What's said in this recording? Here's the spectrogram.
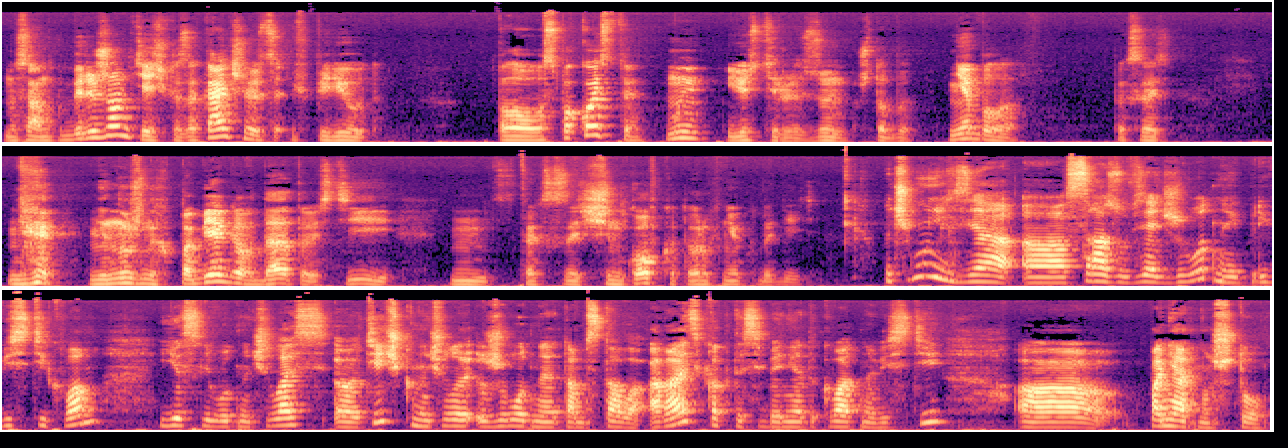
мы самку бережем, течка заканчивается, и в период полового спокойствия мы ее стерилизуем, чтобы не было, так сказать, ненужных побегов, да, то есть и, так сказать, щенков, которых некуда деть. Почему нельзя а, сразу взять животное и привести к вам, если вот началась а, течка, начало, животное там стало орать, как-то себя неадекватно вести, а, понятно, что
